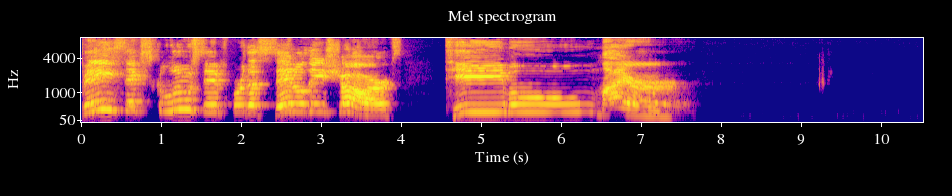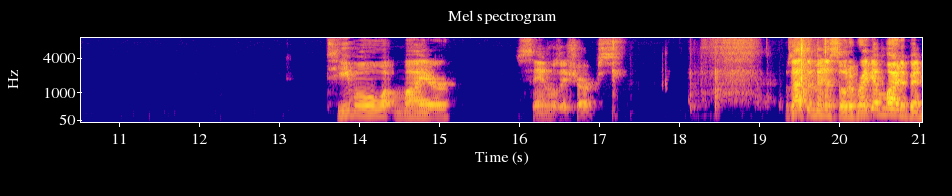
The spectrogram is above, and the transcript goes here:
Base exclusive for the San Jose Sharks. Timo Meier. Timo Meier, San Jose Sharks. Was that the Minnesota break? It might have been.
